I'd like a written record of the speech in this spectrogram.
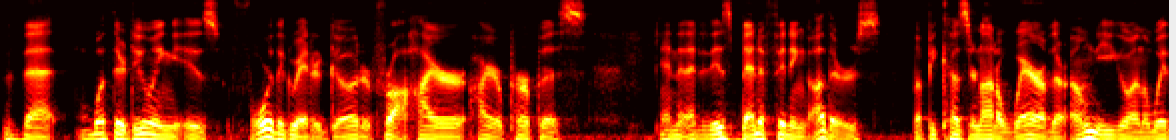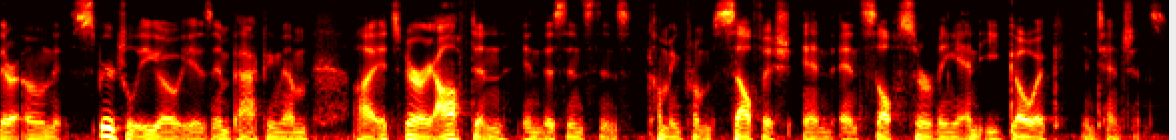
that what they're doing is for the greater good or for a higher higher purpose and that it is benefiting others but because they're not aware of their own ego and the way their own spiritual ego is impacting them, uh, it's very often, in this instance, coming from selfish and, and self serving and egoic intentions.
